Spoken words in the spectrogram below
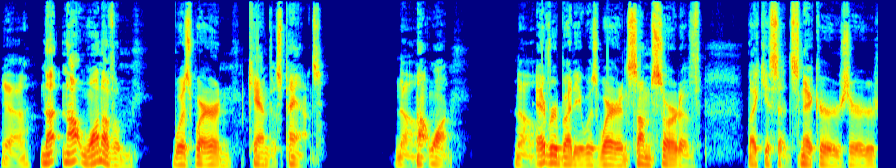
Yeah. not not one of them was wearing canvas pants. No. Not one. no. Everybody was wearing some sort of, like you said, Snickers or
